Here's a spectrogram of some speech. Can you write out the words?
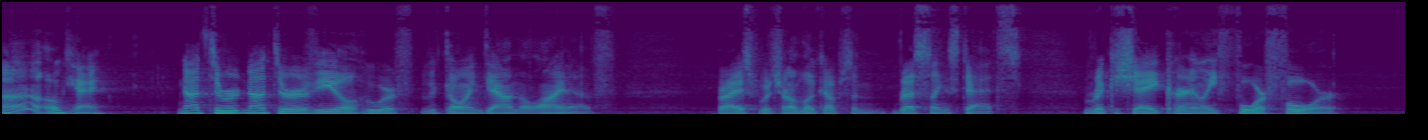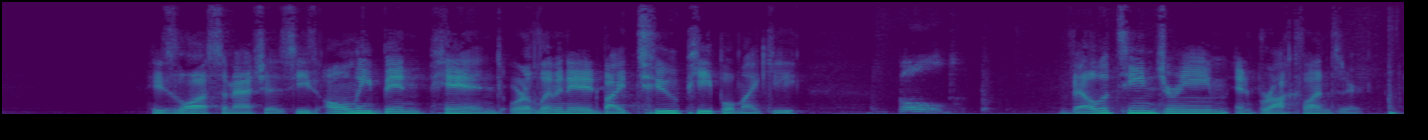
oh, okay. Not to re- not to reveal who we're f- going down the line of, just was trying to look up some wrestling stats. Ricochet currently four four. He's lost some matches. He's only been pinned or eliminated by two people, Mikey. Bold. Velveteen Dream and Brock Lesnar.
